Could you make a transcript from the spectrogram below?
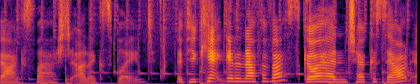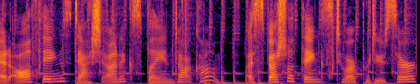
backslash unexplained. If you can't get enough of us, go ahead and check us out at allthings-unexplained.com. A special thanks to our producer,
